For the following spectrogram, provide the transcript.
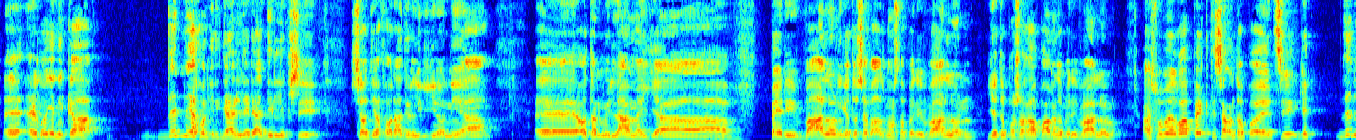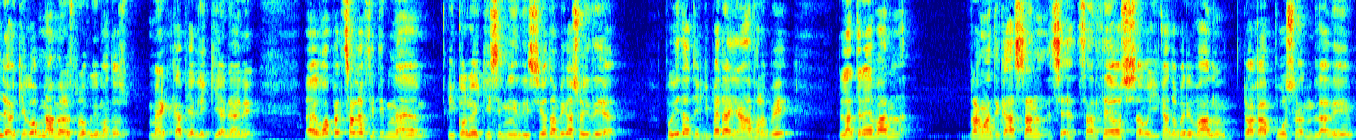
Ε, εγώ γενικά δεν έχω και την καλύτερη αντίληψη σε ό,τι αφορά την ελληνική κοινωνία. ε, όταν μιλάμε για περιβάλλον, για το σεβασμό στο περιβάλλον, για το πόσο αγαπάμε το περιβάλλον. Α πούμε, εγώ απέκτησα να το πω έτσι, γιατί δεν λέω και εγώ ήμουν μέρος προβλήματος μέχρι κάποια ηλικία νεαρή. Εγώ απέκτησα όλη αυτή την ε, οικολογική συνείδηση όταν πήγα Σουηδία. Που είδα ότι εκεί πέρα οι άνθρωποι λατρεύαν πραγματικά σαν, σαν θεός εισαγωγικά το περιβάλλον. Το αγαπούσαν. Δηλαδή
